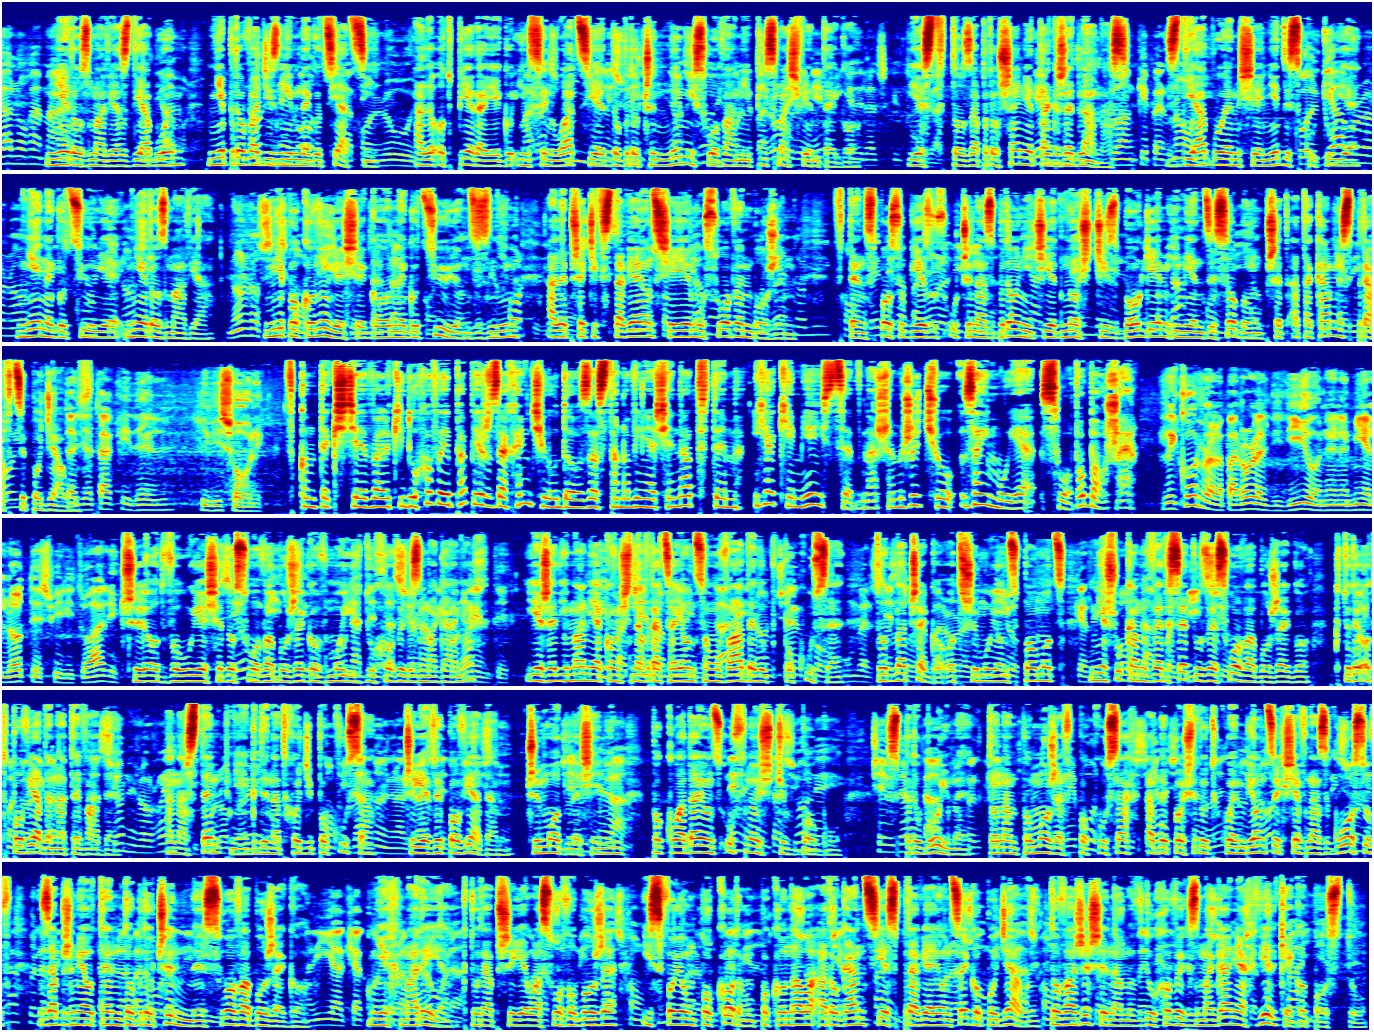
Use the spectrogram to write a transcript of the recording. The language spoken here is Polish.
Nie rozmawia z diabłem, nie prowadzi z nim negocjacji, ale odpiera jego insynuacje dobroczynnymi słowami Pisma Świętego. Jest to zaproszenie także dla nas. Z diabłem się nie dyskutuje, nie negocjuje, nie rozmawia. Nie pokonuje się go negocjując z nim, ale przeciwstawiając się jemu Słowem Bożym. W ten sposób Jezus uczy nas bronić jedności z Bogiem i między sobą przed atakami sprawcy podziałów. W kontekście walki duchowej papież zachęcił do zastanowienia się nad tym, jakie miejsce w naszym życiu zajmuje Słowo Boże. Czy odwołuję się do Słowa Bożego w moich duchowych zmaganiach? Jeżeli mam jakąś nawracającą wadę lub pokusę, to dlaczego, otrzymując pomoc, nie szukam wersetu ze Słowa Bożego, który odpowiada na tę wadę? A następnie, gdy nadchodzi pokusa, czy je wypowiadam, czy modlę się nim, pokładając ufność w Bogu? Spróbujmy, to nam pomoże w pokusach, aby pośród kłębiących się w nas głosów zabrzmiał ten dobroczynny Słowa Bożego. Niech Maryja, która przyjęła Słowo Boże i swoją pokorą pokonała arogancję sprawiającego podziały, towarzyszy nam w duchowych zmaganiach Wielkiego Postu.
